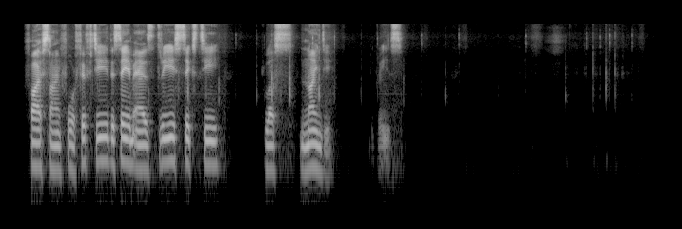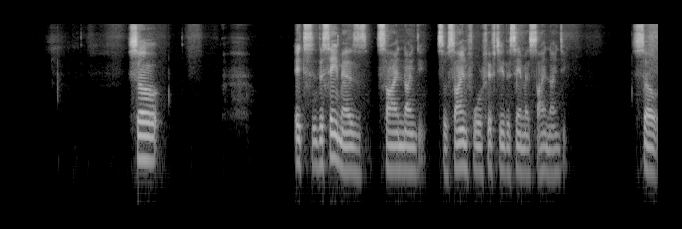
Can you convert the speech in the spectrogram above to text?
5 sine 450 the same as 360 plus 90 degrees. So it's the same as sine 90 so sine 450 the same as sine 90 so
